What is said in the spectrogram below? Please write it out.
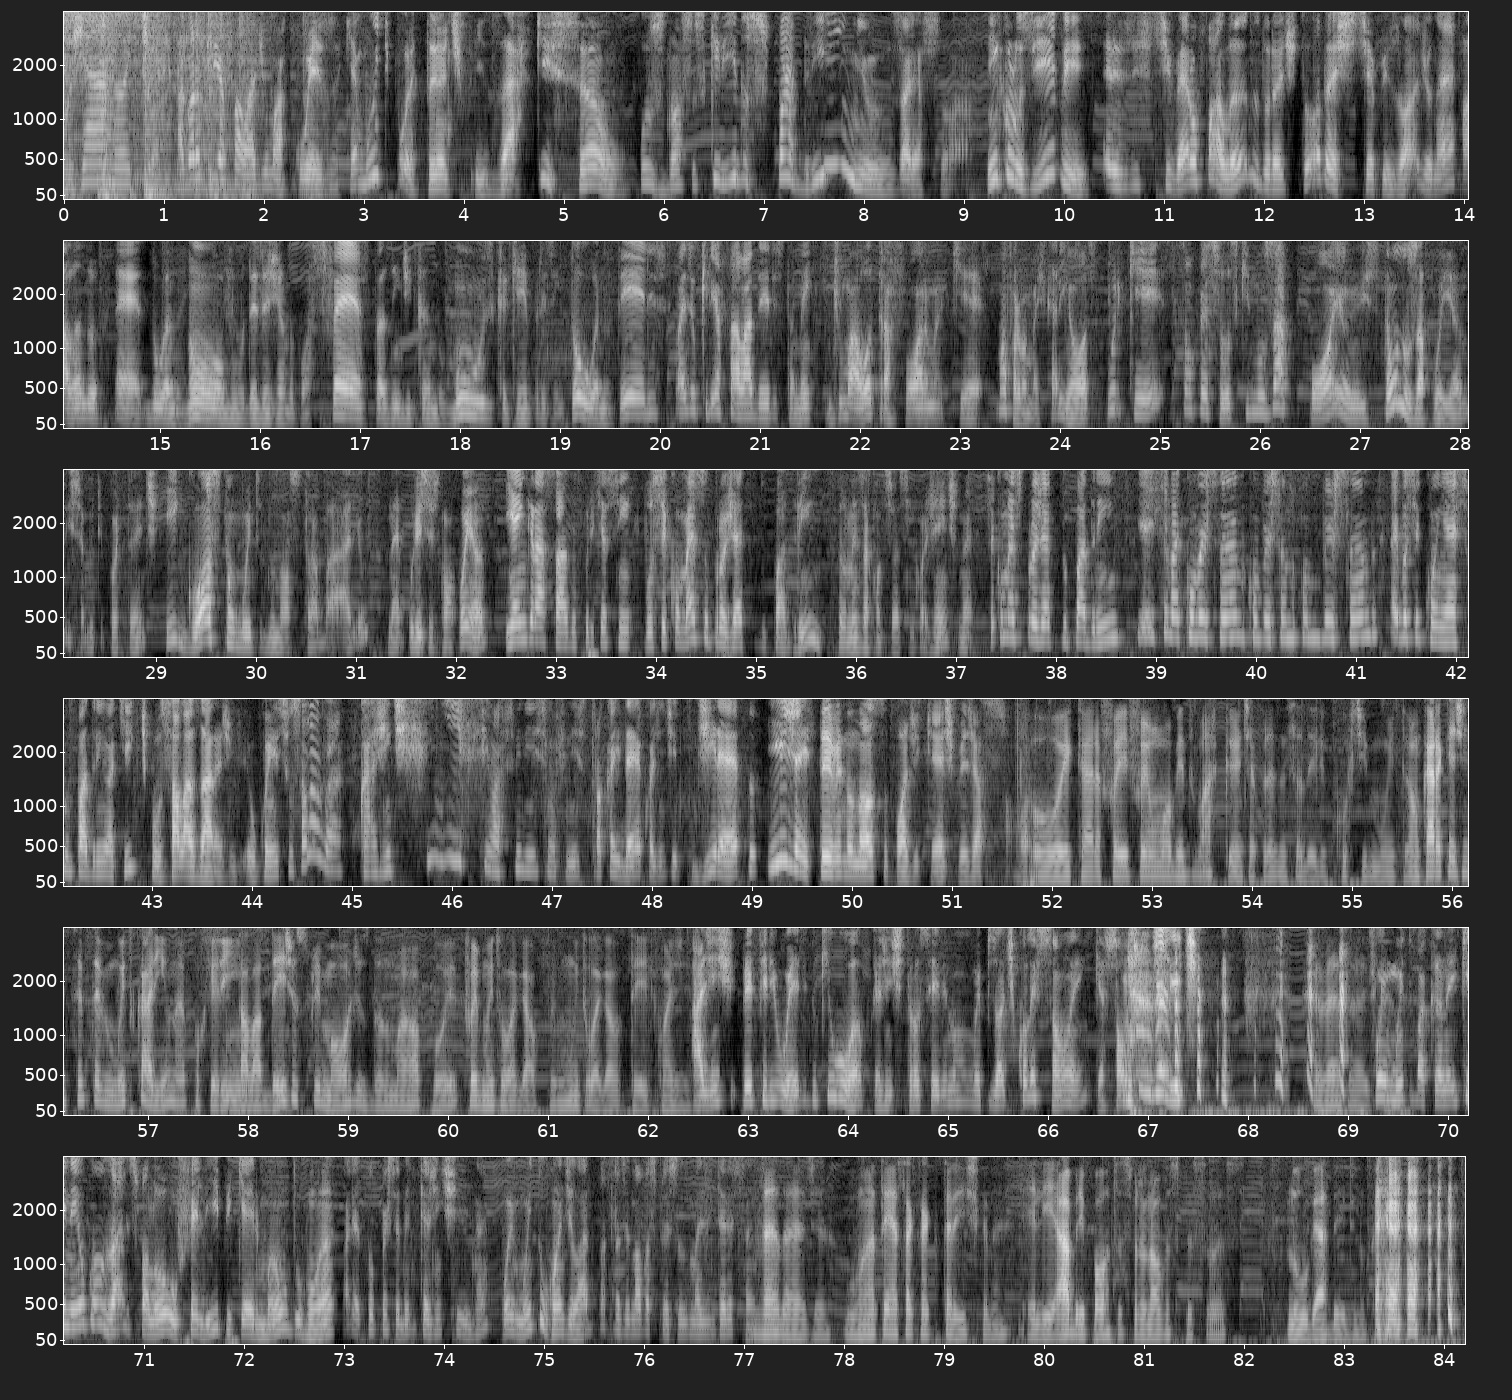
Hoje a noite Agora eu queria falar de uma coisa que é muito importante frisar, que são os nossos queridos padrinhos, olha só. Inclusive, eles estiveram falando durante todo este episódio, né? Falando é, do ano novo, desejando boas festas, indicando música que representou o ano deles. Mas eu queria falar deles também de uma outra forma, que é uma forma mais carinhosa, porque são pessoas que nos apoiam, estão nos apoiando, isso é muito importante, e gostam muito do nosso trabalho, né? Por isso estão apoiando. E é engraçado porque assim, você começa o projeto do Padrim, pelo menos aconteceu assim com a gente, né? Você começa o projeto do Padrim e aí você vai conversando, conversando, conversando. Aí você conhece um padrinho aqui, tipo o Salazar. Eu conheci o Salazar. O cara, gente finíssima, finíssima, finíssima. Troca ideia com a gente direto. E já esteve no nosso podcast, veja só. Foi, cara, foi, foi um momento marcante a presença dele, eu curti muito. É um cara que a gente sempre teve muito carinho, né? Porque Sim, ele tá lá sim. desde os primórdios, dando maior apoio. Foi muito legal, foi muito legal ter ele com a gente. A gente preferiu ele do que o Juan, porque a gente trouxe ele num episódio de coleção, hein? Que é só o time de elite. É verdade. Foi cara. muito bacana. E que nem o Gonzalez falou, o Felipe, que é irmão do Juan. Olha, eu tô percebendo que a gente, né, põe muito o Juan de lado pra trazer novas pessoas mais interessantes. Verdade. O Juan tem essa característica, né? Ele abre portas pra novas pessoas. No lugar dele, no caso.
